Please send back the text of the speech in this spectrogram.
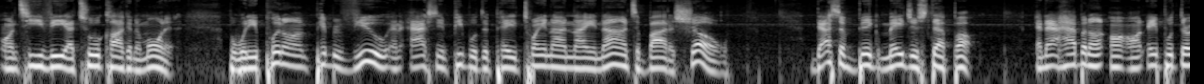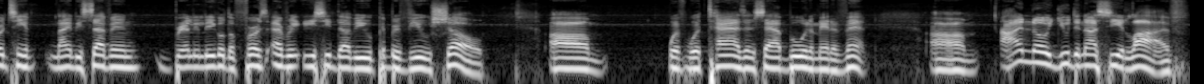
on TV at two o'clock in the morning. But when you put on pay per view and asking people to pay twenty nine ninety nine to buy the show, that's a big major step up. And that happened on, on, on April 13th, 97, Barely Legal, the first ever ECW pay per view show um, with, with Taz and Sabu in the main event. Um, I know you did not see it live.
